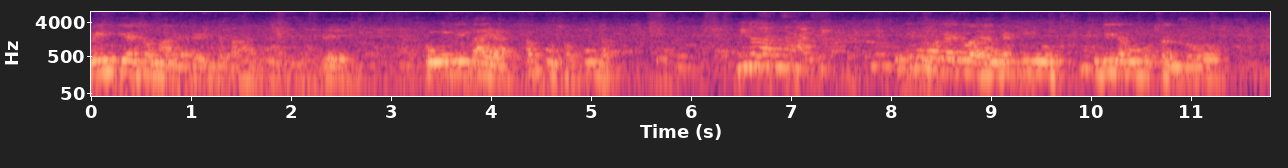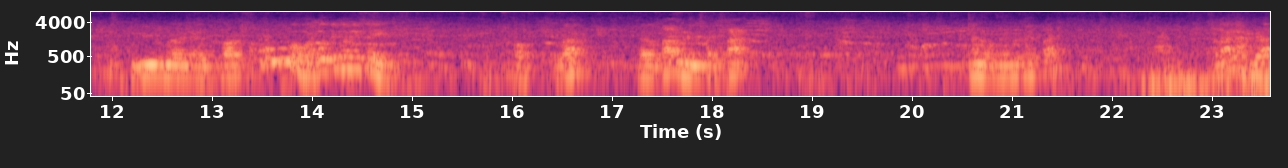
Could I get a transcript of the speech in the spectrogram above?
20 years sa umaga, 30 sa tanghali. Okay. Kung hindi kaya, 10-10 lang. Ginawa ko ng IC. Hindi mo magagawa yan hanggang di mo, hindi na bubuksan to. Hindi mo na yan. Ano mo, mabuti mo na isa eh. O, di ba? Meron pa? May masakit pa? Ano, may masakit pa? Wala na, di ba?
